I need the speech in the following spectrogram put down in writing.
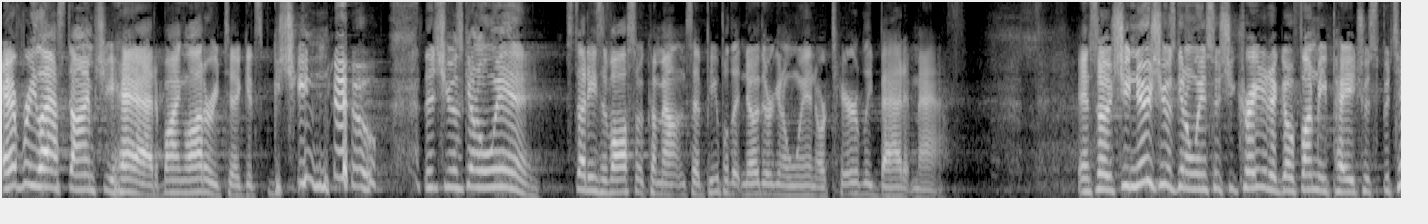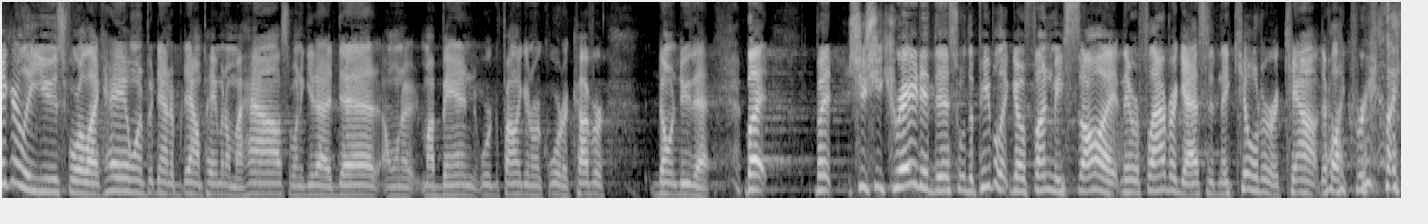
every last dime she had buying lottery tickets because she knew that she was going to win. Studies have also come out and said people that know they're going to win are terribly bad at math. And so she knew she was going to win, so she created a GoFundMe page, which was particularly used for like, hey, I want to put down a down payment on my house. I want to get out of debt. I want to, my band, we're finally going to record a cover. Don't do that. But but she, she created this. Well, the people at GoFundMe saw it and they were flabbergasted and they killed her account. They're like, really?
